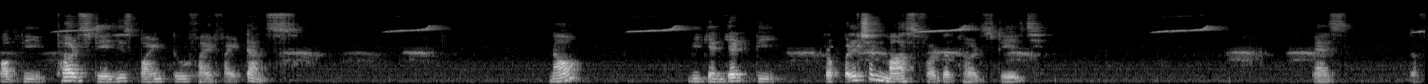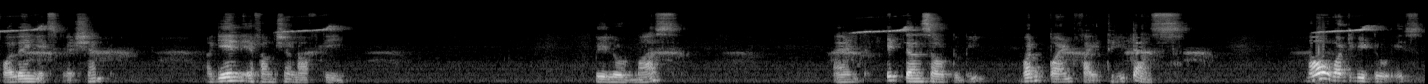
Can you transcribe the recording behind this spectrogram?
of the third stage is 0.255 tons. Now we can get the propulsion mass for the third stage as the following expression again a function of the payload mass and it turns out to be 1.53 tons. Now what we do is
